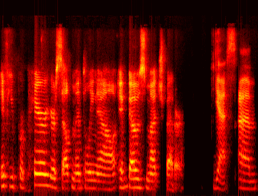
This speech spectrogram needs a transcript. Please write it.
if you prepare yourself mentally now it goes much better Yes. Um,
